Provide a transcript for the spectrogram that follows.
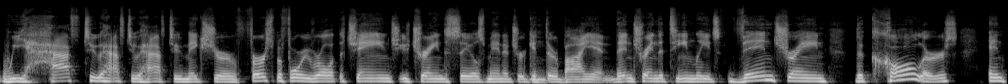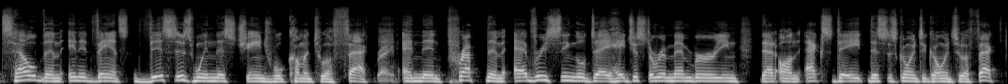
we have to, have to, have to make sure first before we roll out the change, you train the sales manager, get mm. their buy in, then train the team leads, then train the callers and tell them in advance, this is when this change will come into effect. Right. And then prep them every single day. Hey, just a remembering that on X date, this is going to go into effect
